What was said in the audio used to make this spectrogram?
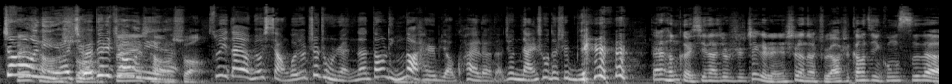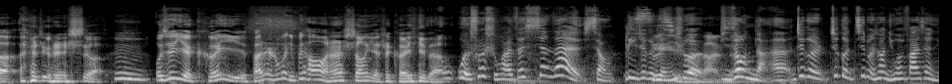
罩你绝对罩你爽。所以大家有没有想过，就这种人呢，当领导还是比较快乐的，就难受的是别人。但是很可惜呢，就是这个人设呢，主要是刚进公司的 这个人设。嗯，我觉得也可以，反正如果你不想往上升，也是可以的。我我说实话，在现在想立这个人设比较难。这个这个基本上你会发现，你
